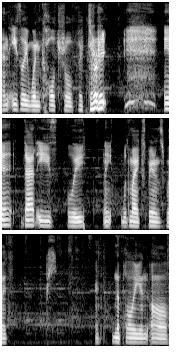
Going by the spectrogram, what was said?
and easily win cultural victory. Yeah, that easily, with my experience with Napoleon. Oh.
